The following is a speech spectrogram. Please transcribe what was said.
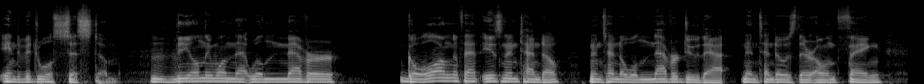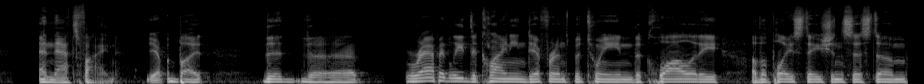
individual system mm-hmm. the only one that will never go along with that is Nintendo. Nintendo will never do that. Nintendo is their own thing, and that's fine. Yep. But the the rapidly declining difference between the quality of a PlayStation system,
